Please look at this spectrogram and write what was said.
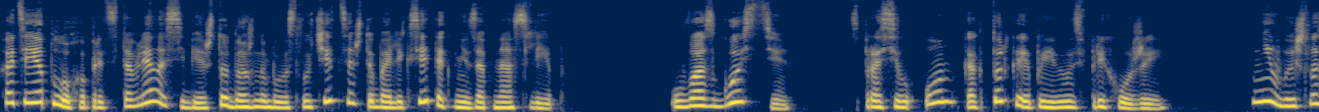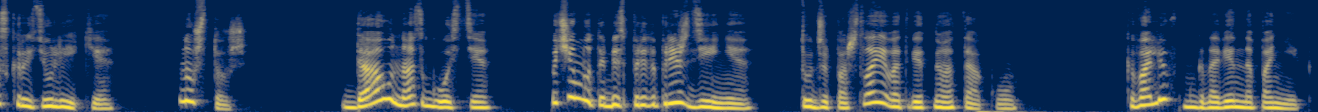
хотя я плохо представляла себе, что должно было случиться, чтобы Алексей так внезапно ослеп. «У вас гости?» — спросил он, как только я появилась в прихожей. Не вышло скрыть улики. Ну что ж. «Да, у нас гости. Почему-то без предупреждения». Тут же пошла я в ответную атаку. Ковалев мгновенно паник.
